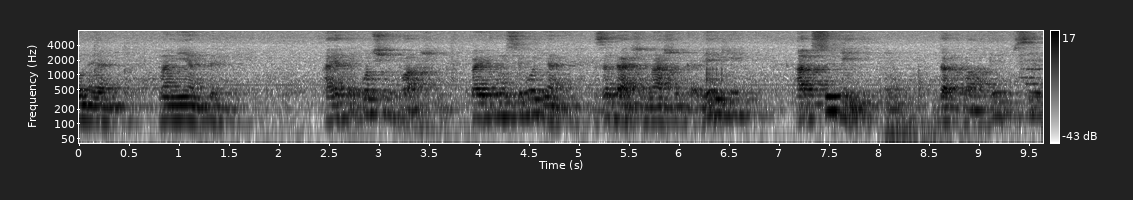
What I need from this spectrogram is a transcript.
определенные моменты. А это очень важно. Поэтому сегодня задача нашей коллегии обсудить доклады все.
